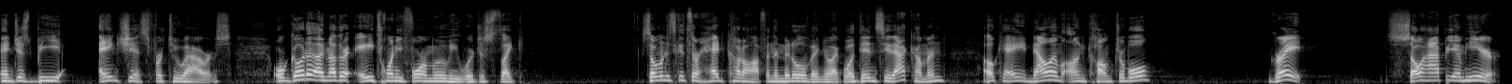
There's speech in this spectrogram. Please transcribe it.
and just be anxious for two hours. Or go to another A24 movie where just like someone just gets their head cut off in the middle of it and you're like, well, didn't see that coming. Okay, now I'm uncomfortable. Great. So happy I'm here.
